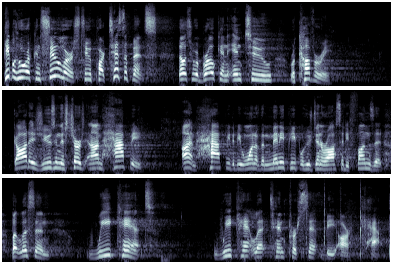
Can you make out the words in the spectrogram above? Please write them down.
People who are consumers to participants, those who are broken into recovery. God is using this church, and I'm happy. I'm happy to be one of the many people whose generosity funds it. But listen, we can't, we can't let 10% be our cap.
